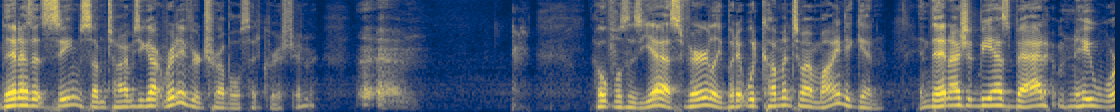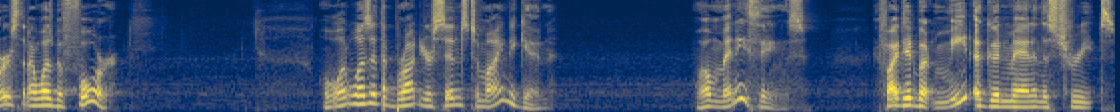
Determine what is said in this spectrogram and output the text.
Then, as it seems sometimes, you got rid of your trouble, said Christian. Hopeful says, Yes, verily, but it would come into my mind again, and then I should be as bad, nay, worse than I was before. Well, what was it that brought your sins to mind again? Well, many things. If I did but meet a good man in the streets,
